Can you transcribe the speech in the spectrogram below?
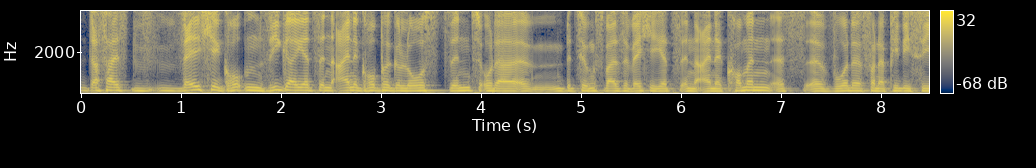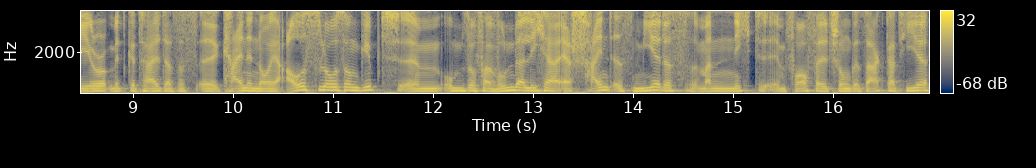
das heißt, welche Gruppensieger jetzt in eine Gruppe gelost sind oder ähm, beziehungsweise welche jetzt in eine kommen. Es äh, wurde von der PDC Europe mitgeteilt, dass es äh, keine neue Auslosung gibt. Ähm, umso verwunderlicher erscheint es mir, dass man nicht im Vorfeld schon gesagt hat, hier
